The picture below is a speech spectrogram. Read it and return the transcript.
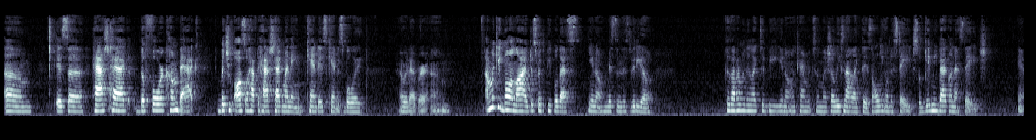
um, it's a hashtag the four come back, but you also have to hashtag my name, Candice, Candice Boyd, or whatever. Um, I'm gonna keep going live just for the people that's you know missing this video. Cause I don't really like to be, you know, on camera too much. At least not like this. Only on the stage. So get me back on that stage. Yeah.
